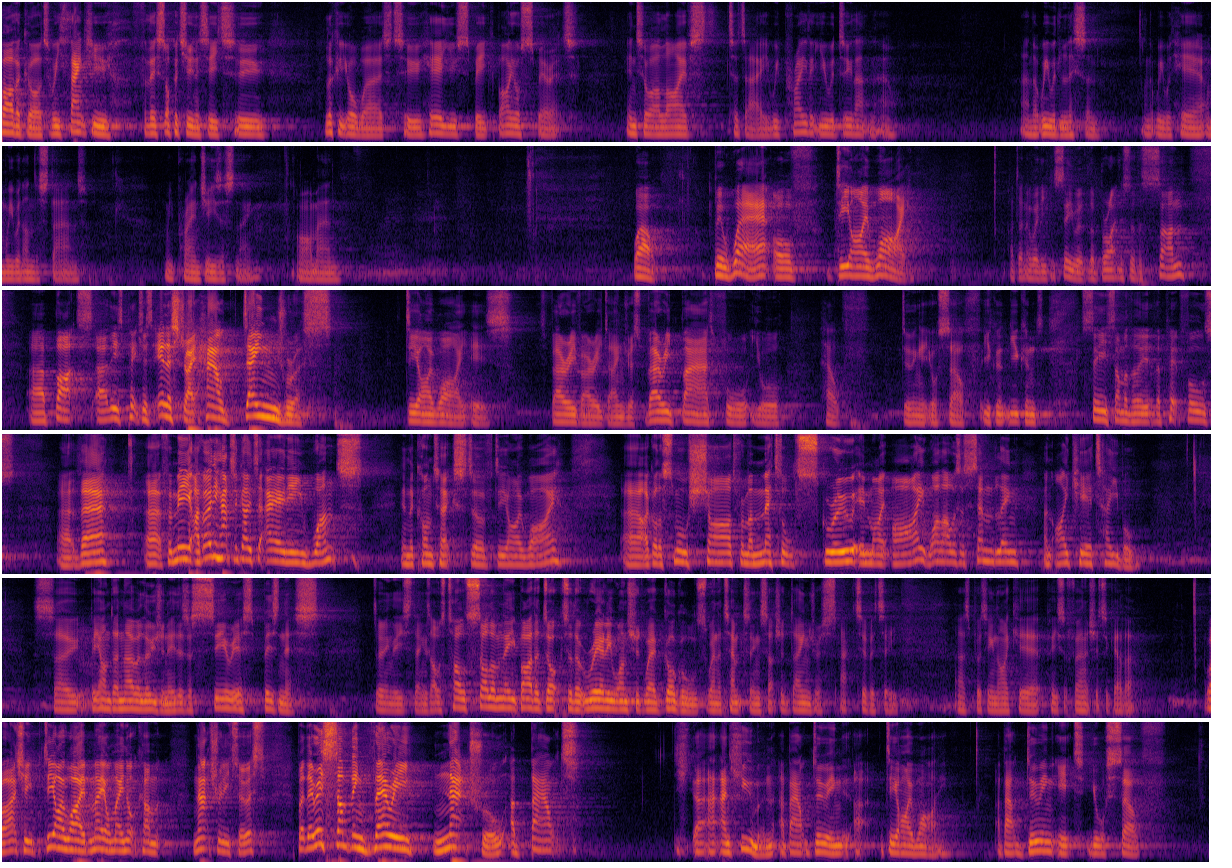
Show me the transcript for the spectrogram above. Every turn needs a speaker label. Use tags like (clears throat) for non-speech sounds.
Speaker 1: Father God, we thank you for this opportunity to look at your word, to hear you speak by your Spirit into our lives today. We pray that you would do that now and that we would listen and that we would hear and we would understand. We pray in Jesus' name. Amen. Well, beware of DIY. I don't know whether you can see with the brightness of the sun, uh, but uh, these pictures illustrate how dangerous DIY is. It's very, very dangerous, very bad for your health, doing it yourself. You can, you can see some of the, the pitfalls uh, there. Uh, for me, I've only had to go to A&E once in the context of DIY. Uh, I got a small shard from a metal screw in my eye while I was assembling an IKEA table. So, be under no illusion here, there's a serious business doing these things. I was told solemnly by the doctor that really one should wear goggles when attempting such a dangerous activity as putting an IKEA piece of furniture together. Well, actually, DIY may or may not come naturally to us, but there is something very natural about uh, and human about doing uh, DIY, about doing it yourself.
